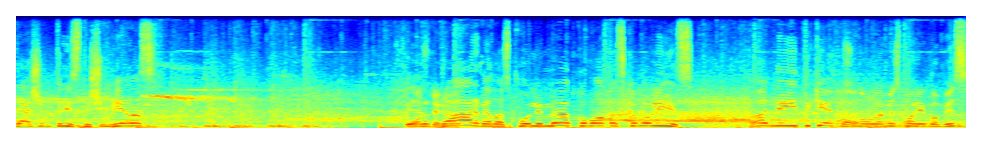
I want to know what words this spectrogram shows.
10-31. Ir dar vienas puolime atkovotas kamuolys. A, Su neįtikėtina. naujomis pareigomis,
